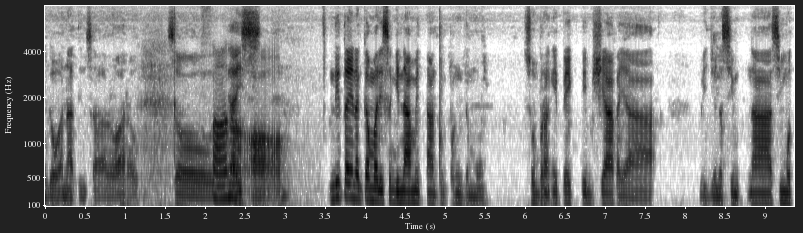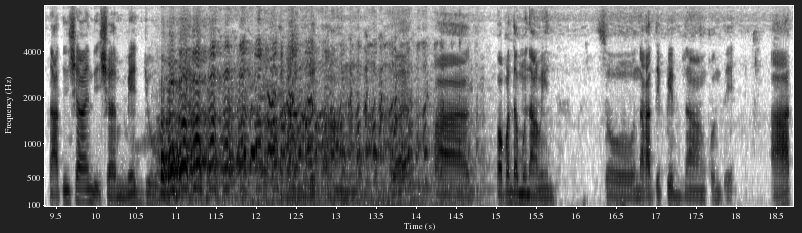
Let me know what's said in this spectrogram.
ginagawa natin sa araw-araw. So Sana guys, all. hindi tayo nagkamali sa ginamit natin pang damo. Sobrang effective siya kaya medyo nasim, nasimot natin siya, hindi siya medyo tagalan ulit ang pagpapadamo namin. So nakatipid ng konti. At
